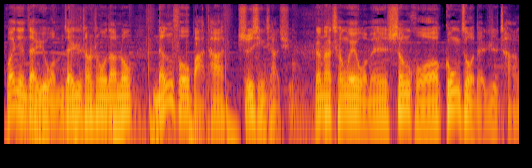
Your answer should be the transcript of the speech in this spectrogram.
关键在于我们在日常生活当中能否把它执行下去，让它成为我们生活工作的日常。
